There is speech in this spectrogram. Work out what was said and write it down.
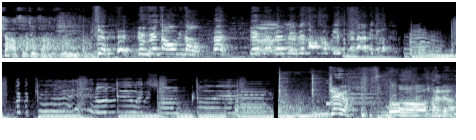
下次就敢呼你。别别别打我！别打我！哎，别别别别别动手！别别打别打！这个，我的，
